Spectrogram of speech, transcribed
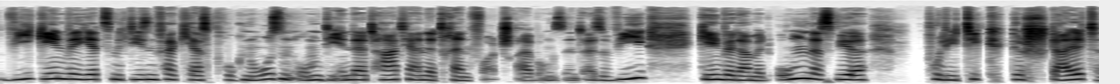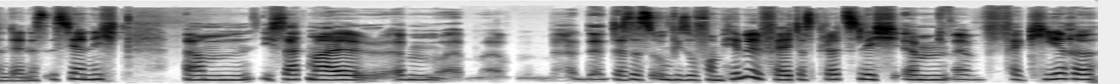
wie gehen wir jetzt mit diesen Verkehrsprognosen um, die in der Tat ja eine Trendfortschreibung sind. Also wie gehen wir damit um, dass wir Politik gestalten? Denn es ist ja nicht ähm, ich sag mal, ähm, äh, dass es irgendwie so vom Himmel fällt, dass plötzlich ähm, äh, Verkehre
